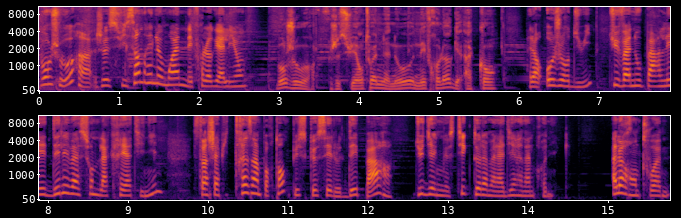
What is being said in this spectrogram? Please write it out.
Bonjour, je suis Sandrine Lemoine, néphrologue à Lyon. Bonjour, je suis Antoine Lano, néphrologue à Caen. Alors aujourd'hui, tu vas nous parler d'élévation de la créatinine. C'est un chapitre très important puisque c'est le départ du diagnostic de la maladie rénale chronique. Alors Antoine,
